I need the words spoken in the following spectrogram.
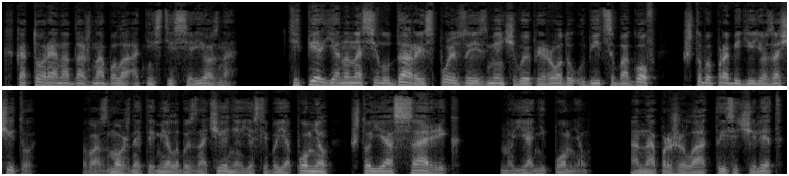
к которой она должна была отнестись серьезно. Теперь я наносил удары, используя изменчивую природу убийцы богов, чтобы пробить ее защиту. Возможно, это имело бы значение, если бы я помнил, что я Саррик, но я не помнил. Она прожила тысячи лет,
